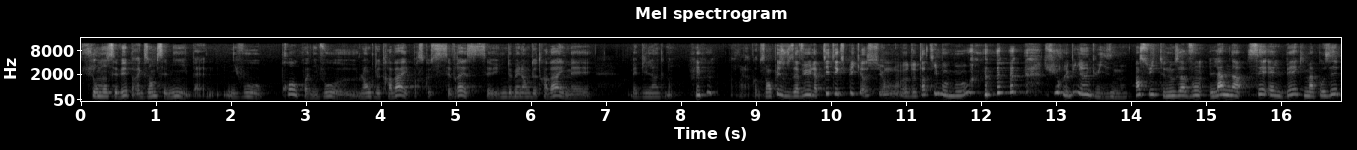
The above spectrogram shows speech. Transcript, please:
sur mon CV, par exemple, c'est mis ben, niveau pro, quoi, niveau euh, langue de travail, parce que c'est vrai, c'est une de mes langues de travail, mais, mais bilingue, non. voilà, comme ça, en plus, vous avez eu la petite explication euh, de Tati Momo sur le bilinguisme. Ensuite, nous avons Lana CLB qui m'a posé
